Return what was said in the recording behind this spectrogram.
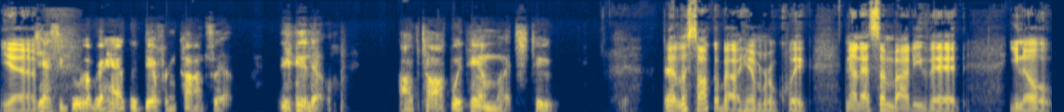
Yeah. Jesse Glover has a different concept. You know, I've talked with him much too. Let's talk about him real quick. Now, that's somebody that, you know,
